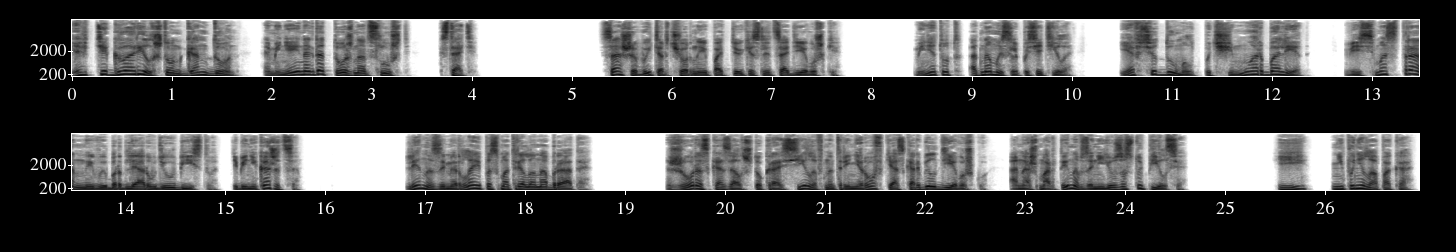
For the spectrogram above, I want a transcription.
«Я ведь тебе говорил, что он гондон, а меня иногда тоже надо слушать. Кстати». Саша вытер черные подтеки с лица девушки. Меня тут одна мысль посетила. Я все думал, почему арбалет? Весьма странный выбор для орудия убийства, тебе не кажется? Лена замерла и посмотрела на брата. Жора сказал, что Красилов на тренировке оскорбил девушку, а наш Мартынов за нее заступился. И? Не поняла пока.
